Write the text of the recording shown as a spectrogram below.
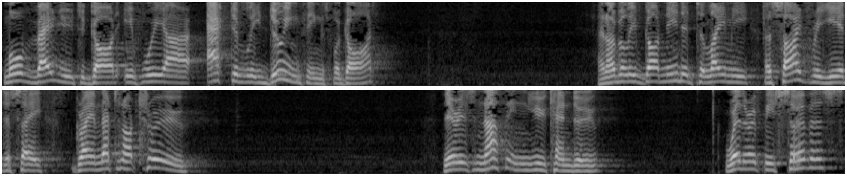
more value to God if we are actively doing things for God and I believe God needed to lay me aside for a year to say, Graham, that's not true. There is nothing you can do, whether it be service,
